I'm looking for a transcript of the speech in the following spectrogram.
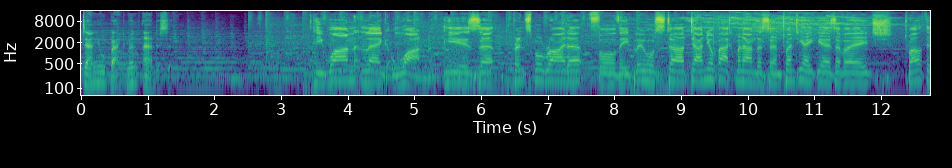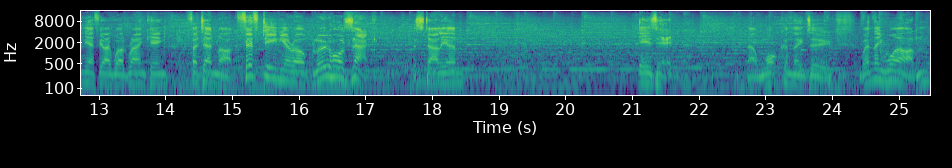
Daniel Bachmann Andersen. He won leg one. He is uh, principal rider for the Blue Hors star Daniel Bachmann Andersen, 28 years of age, 12th in the FEI World Ranking for Denmark. 15-year-old Blue Hors Zack, the stallion, is in. Now, what can they do? When they won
